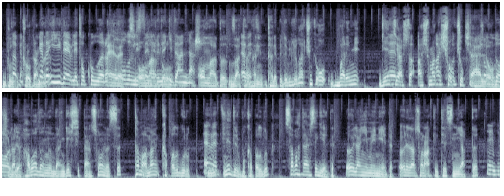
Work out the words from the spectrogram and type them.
bu Tabii. programları. Ya da iyi devlet okulları, Evet, Anadolu onlar da liselerine gidenler. Onlar da zaten Evet. hani talep edebiliyorlar. Çünkü o baremi genç Evet. yaşta aşmak, Aşmak çok çok için, değerli çok olmuş doğru. oluyor. Havaalanından geçtikten sonrası tamamen kapalı grup. Evet. Nedir bu kapalı grup? Sabah derse girdi. Öğlen yemeğini yedi. Öğleden sonra aktivitesini yaptı. Hı hı.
